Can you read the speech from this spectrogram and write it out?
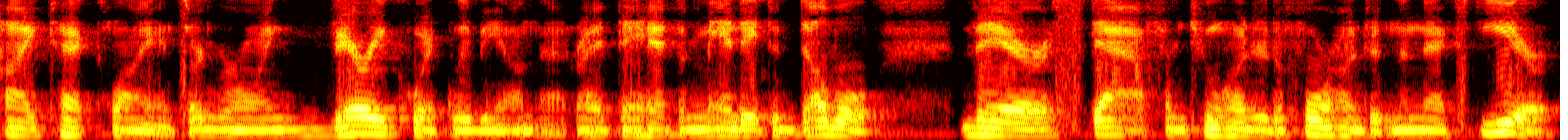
high tech clients are growing very quickly beyond that, right? They have a mandate to double their staff from 200 to 400 in the next year.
